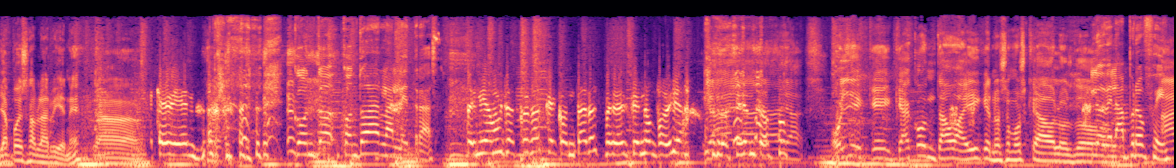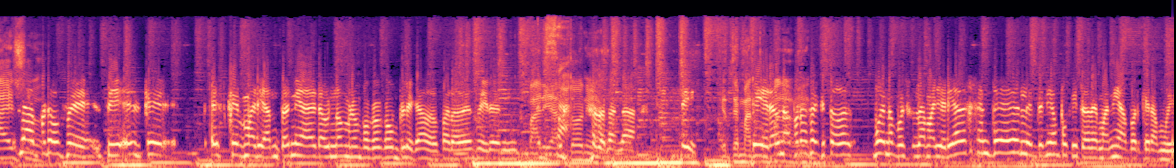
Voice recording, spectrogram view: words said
Ya puedes hablar bien, ¿eh? Ya- Qué bien. Con, to- con todas las letras. Tenía muchas cosas que contaros, pero es que no podía. Ya, Lo siento. ya, ya. Oye, ¿qué, qué ha contado ahí que nos hemos quedado los dos? Lo de la profe. Ah, eso. La profe, sí, es que es que María Antonia era un nombre un poco complicado para decir en María Antonia. Sí. Que te marcó Sí, era una profe que todo, bueno, pues la mayoría de gente le tenía un poquito de manía porque era muy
